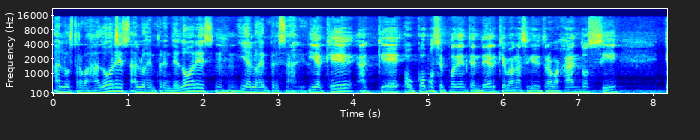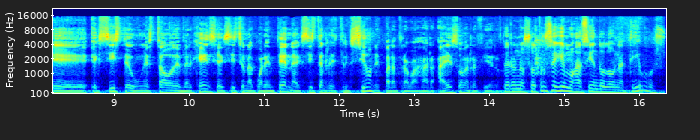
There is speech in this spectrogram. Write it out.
a los trabajadores, a los emprendedores y a los empresarios. ¿Y a qué, a qué o cómo se puede entender que van a seguir trabajando si eh, existe un estado de emergencia, existe una cuarentena, existen restricciones para trabajar? A eso me refiero. Pero nosotros seguimos haciendo donativos,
